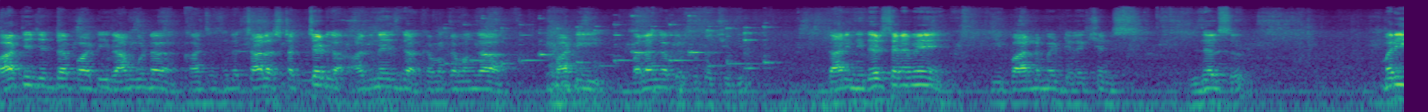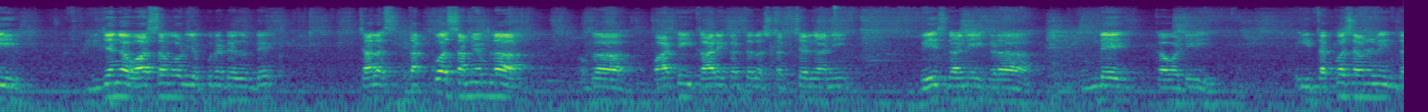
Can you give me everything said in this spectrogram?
భారతీయ జనతా పార్టీ రామగుండ కాన్స్టిట్యూన్సీలో చాలా స్ట్రక్చర్డ్గా ఆర్గనైజ్గా క్రమక్రమంగా పార్టీ బలంగా పెరుగుతూ వచ్చింది. దాని నిదర్శనమే ఈ పార్లమెంట్ ఎలక్షన్స్ రిజల్ట్స్. మరి నిజంగా వాస్తవం కూడా చెప్పుకున్నట్టు ఉంటే చాలా తక్కువ సమయంలో ఒక పార్టీ కార్యకర్తల స్ట్రక్చర్ కానీ బేస్ కానీ ఇక్కడ ఉండే కాబట్టి ఈ తక్కువ సమయంలో ఇంత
